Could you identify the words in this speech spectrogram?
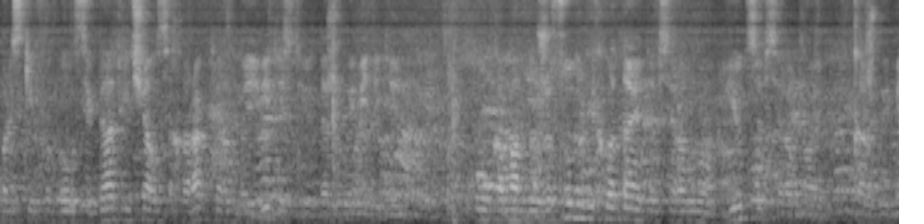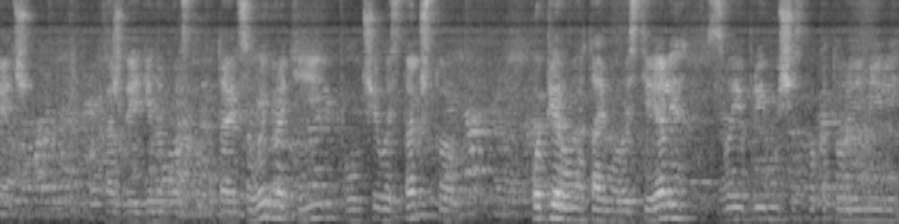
Тернопольский футбол всегда отличался характером, боевитостью. Даже вы видите, пол команды уже судороги хватает, а все равно бьются, все равно каждый мяч, каждое единоборство пытается выиграть. И получилось так, что по первому тайму растеряли свое преимущество, которое имели,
